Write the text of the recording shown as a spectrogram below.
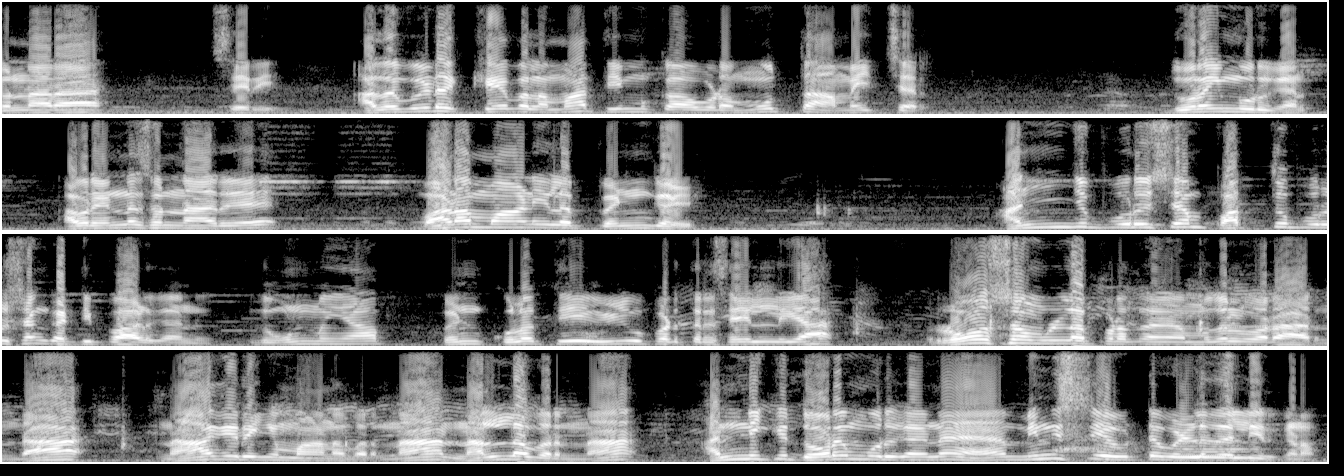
சொன்னாரா? சரி அதை விட கேவலமா திமுகவோட மூத்த அமைச்சர் துரைமுருகன். அவர் என்ன சொன்னாரு? வட மாநில பெண்கள் அஞ்சு புருஷன் பத்து புருஷன் கட்டிப்பாளுகன்னு. இது உண்மையா? பெண் குலத்தையே இழிவுபடுத்துற செயல் இல்லையா? ரோஷம் உள்ள பிரத முதல்வரா இருந்தா நாகரிகமானவர்னா நல்லவர்னா அன்னைக்கு துரைமுருகனை மினிஸ்ட்ரியை விட்டு வெளில தள்ளி இருக்கணும்.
